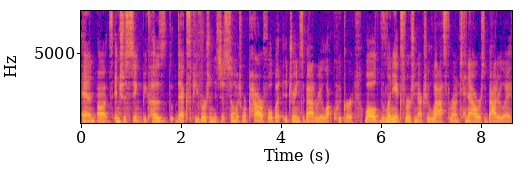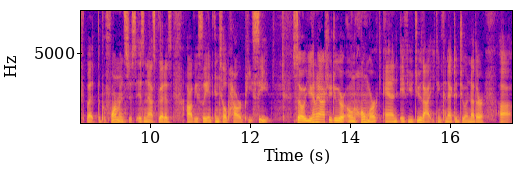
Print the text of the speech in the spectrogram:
And uh, it's interesting because the XP version is just so much more powerful, but it drains the battery a lot quicker, while the Linux version actually lasts for around 10 hours of battery life, but the performance just isn't as good as obviously an Intel powered PC. So you can actually do your own homework, and if you do that, you can connect it to another uh,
